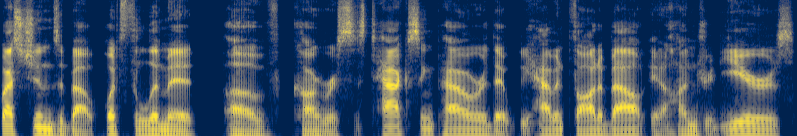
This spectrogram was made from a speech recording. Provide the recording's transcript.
questions about what's the limit of Congress's taxing power that we haven't thought about in a hundred years.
